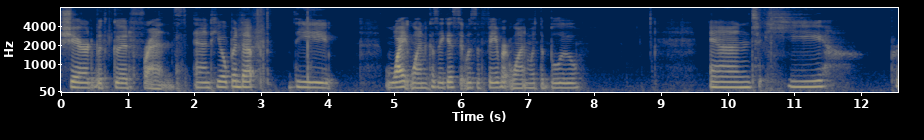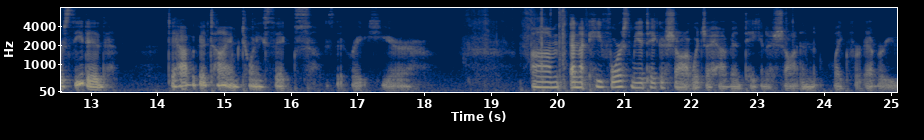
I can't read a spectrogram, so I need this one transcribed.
shared with good friends. And he opened up the white one because I guess it was the favorite one with the blue. And he proceeded to have a good time. 26 is it right here. Um, and he forced me to take a shot, which I haven't taken a shot in like forever, you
